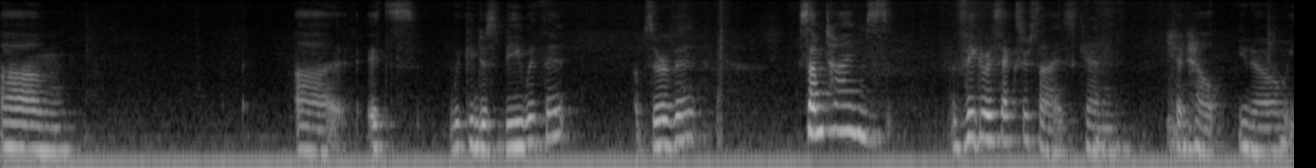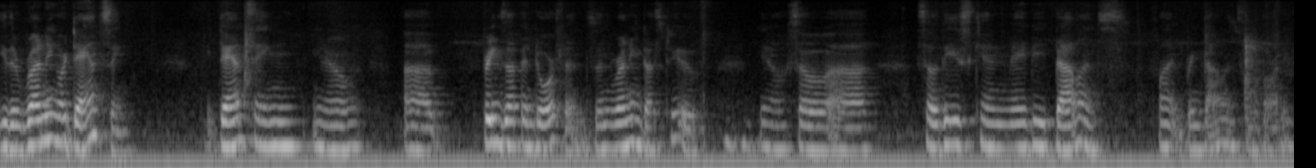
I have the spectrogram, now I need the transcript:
um, uh, it's we can just be with it, observe it. Sometimes vigorous exercise can can help. You know, either running or dancing dancing, you know, uh, brings up endorphins, and running does too. You know, so uh, so these can maybe balance, find, bring balance in the body.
